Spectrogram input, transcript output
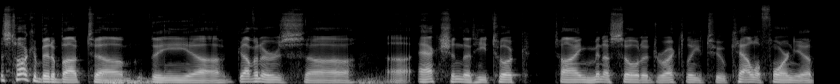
Let's talk a bit about uh, the uh, governor's uh, uh action that he took tying Minnesota directly to California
